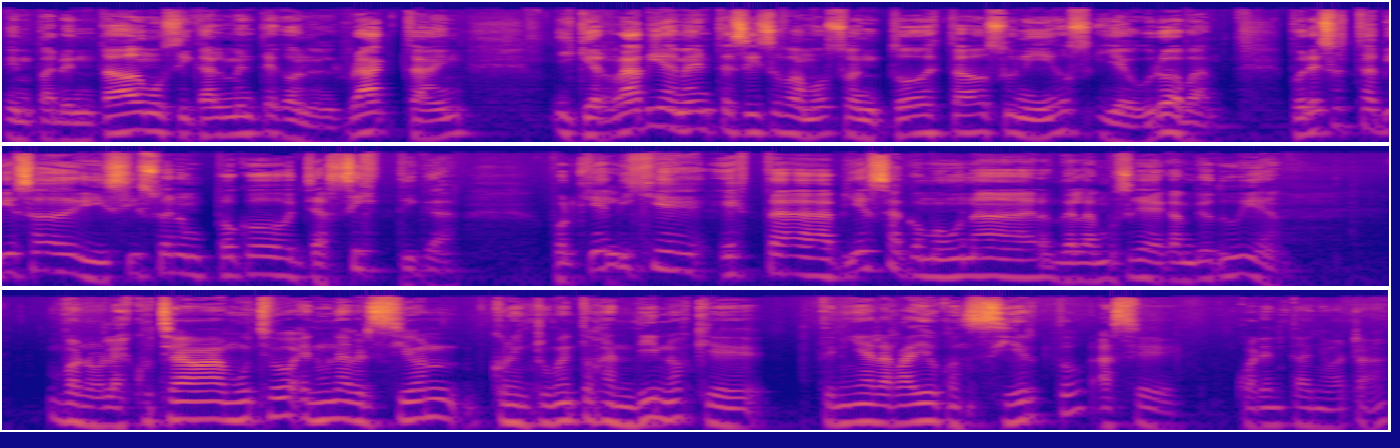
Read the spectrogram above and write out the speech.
emparentado musicalmente con el ragtime y que rápidamente se hizo famoso en todo Estados Unidos y Europa. Por eso esta pieza de DC suena un poco jazzística. ¿Por qué elige esta pieza como una de las músicas que cambió tu vida? Bueno, la escuchaba mucho en una versión con instrumentos andinos que tenía la radio concierto hace 40 años atrás.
